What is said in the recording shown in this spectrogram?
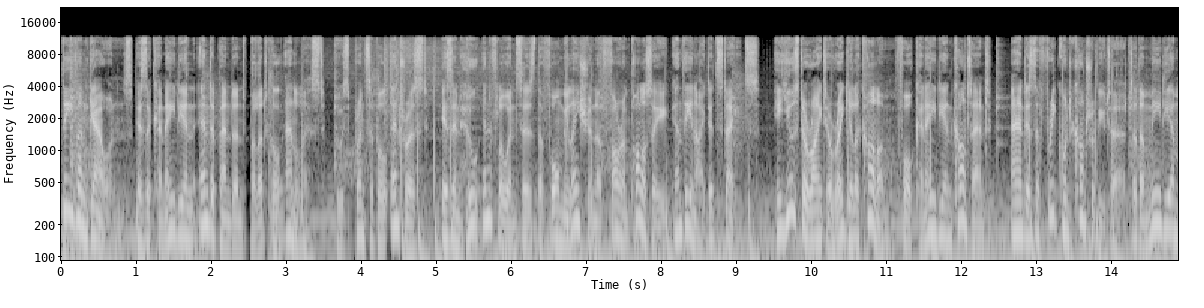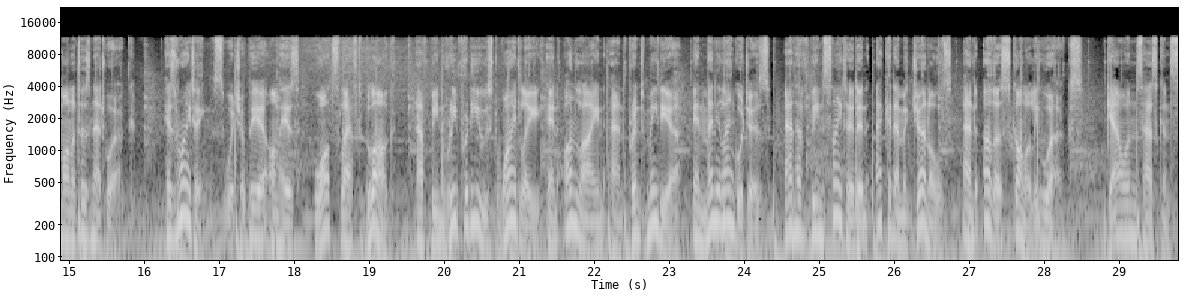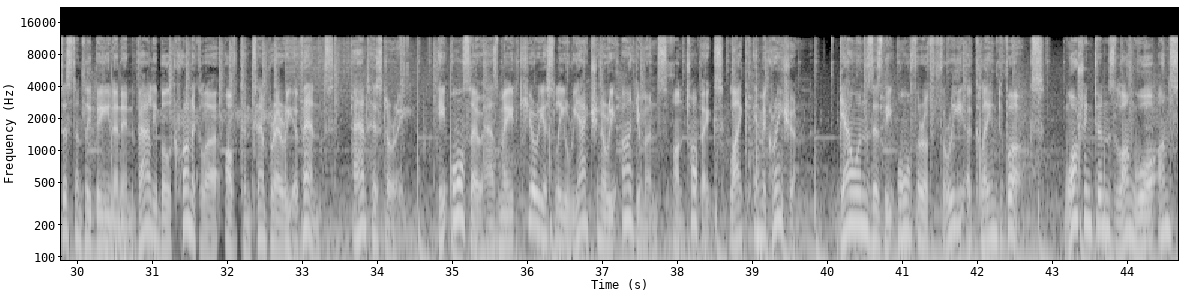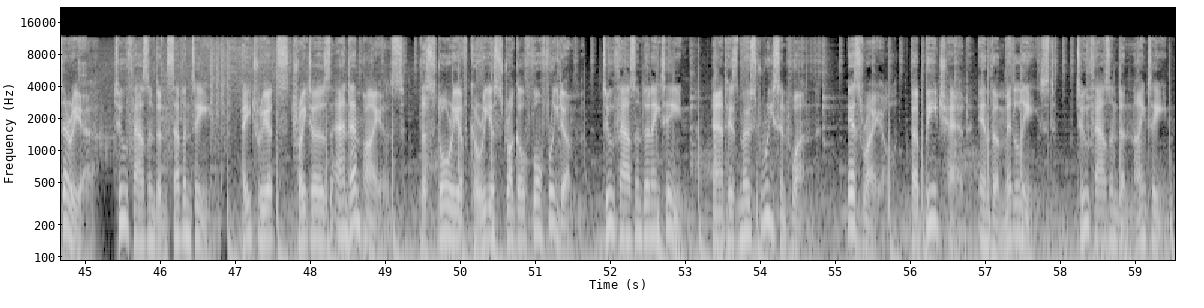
Stephen Gowans is a Canadian independent political analyst whose principal interest is in who influences the formulation of foreign policy in the United States. He used to write a regular column for Canadian content and is a frequent contributor to the Media Monitors network. His writings, which appear on his What's Left blog, have been reproduced widely in online and print media in many languages and have been cited in academic journals and other scholarly works. Gowans has consistently been an invaluable chronicler of contemporary events and history. He also has made curiously reactionary arguments on topics like immigration. Gowans is the author of three acclaimed books, Washington's Long War on Syria, 2017, Patriots, Traitors and Empires, The Story of Korea's Struggle for Freedom, 2018, and his most recent one, Israel, a beachhead in the Middle East, 2019.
